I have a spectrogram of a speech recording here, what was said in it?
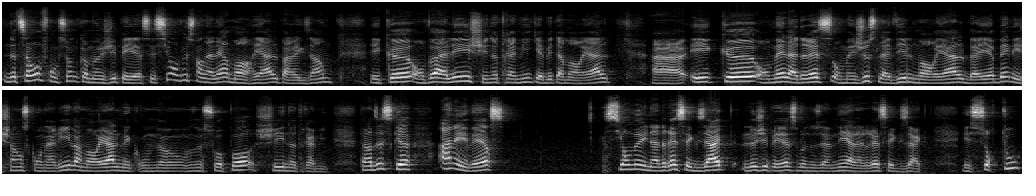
notre cerveau fonctionne comme un GPS. Et si on veut s'en aller à Montréal, par exemple, et qu'on veut aller chez notre ami qui habite à Montréal, euh, et qu'on met l'adresse, on met juste la ville Montréal, ben, il y a bien des chances qu'on arrive à Montréal, mais qu'on ne, soit pas chez notre ami. Tandis que, à l'inverse, si on met une adresse exacte, le GPS va nous amener à l'adresse exacte. Et surtout,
